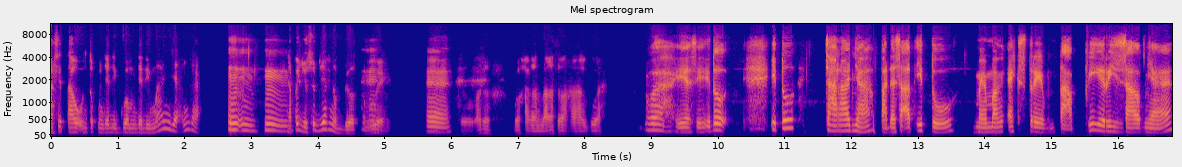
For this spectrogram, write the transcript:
ngasih tahu untuk menjadi gua menjadi manja, enggak. Mm-mm, hmm, Tapi justru dia nge-build Eh. gue. eh. Tuh, aduh, gua kangen banget sama kakak gua. Wah, iya sih. Itu itu caranya pada saat itu memang ekstrim, tapi resultnya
